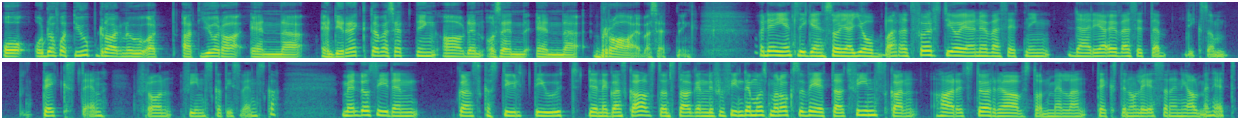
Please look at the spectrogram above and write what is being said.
Och, och du har fått i uppdrag nu att, att göra en, en direktöversättning av den och sen en bra översättning. Och det är egentligen så jag jobbar. Att först gör jag en översättning där jag översätter liksom texten från finska till svenska. Men då ser den ganska styltig ut. Den är ganska avståndstagande. För det måste man också veta att finskan har ett större avstånd mellan texten och läsaren i allmänhet.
